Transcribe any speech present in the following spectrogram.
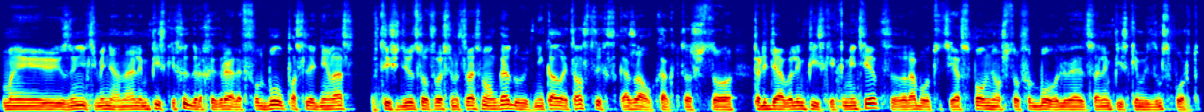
Мы, извините меня, на Олимпийских играх играли в футбол последний раз в 1988 году. Это Николай Толстых сказал как-то, что придя в Олимпийский комитет работать, я вспомнил, что футбол является олимпийским видом спорта.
